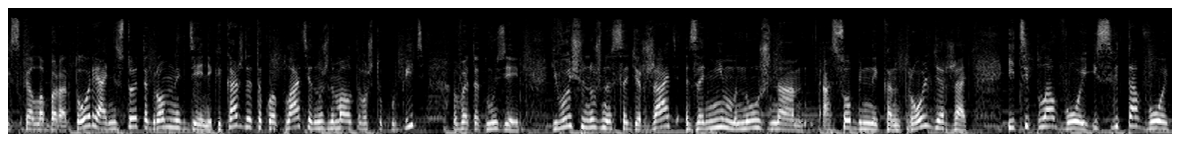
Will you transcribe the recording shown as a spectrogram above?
исследовательская лаборатория, они стоят огромных денег. И каждое такое платье нужно мало того, что купить в этот музей, его еще нужно содержать, за ним нужно особенный контроль держать, и тепловой, и световой,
